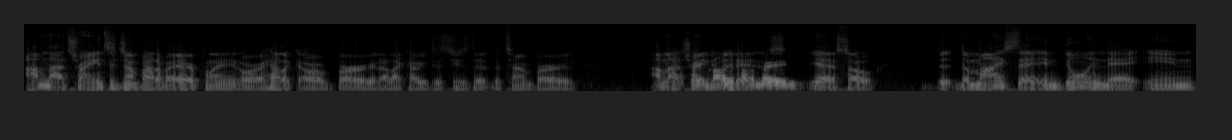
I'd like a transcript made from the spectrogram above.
I'm not trained to jump out of an airplane or a helicopter or a bird. I like how he just used the, the term bird. I'm not they trained to do that. Yeah, so the the mindset in doing that in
